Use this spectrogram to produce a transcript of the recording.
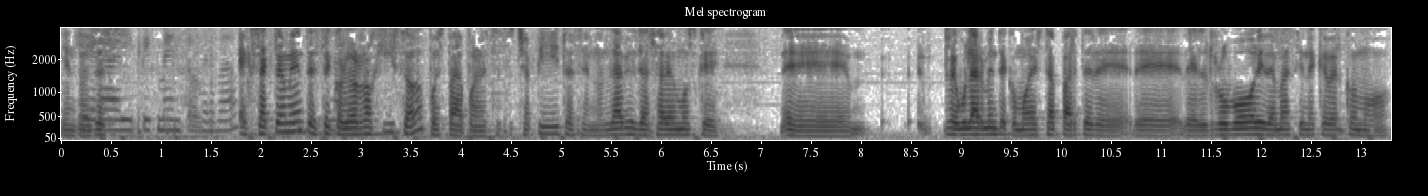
y entonces... Y era el pigmento, ¿verdad? Exactamente, este claro. color rojizo, pues para ponerte sus chapitas en los labios, ya sabemos que eh, regularmente como esta parte de, de, del rubor y demás tiene que ver como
